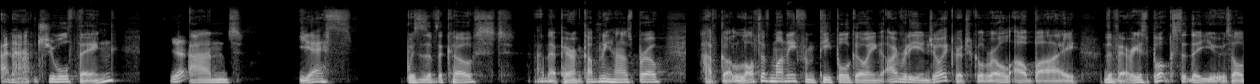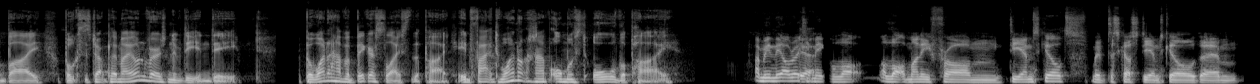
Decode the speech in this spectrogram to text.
an actual thing. Yeah. And yes, Wizards of the Coast and their parent company Hasbro have got a lot of money from people going, I really enjoy Critical Role. I'll buy the various books that they use. I'll buy books to start playing my own version of D&D. But why not have a bigger slice of the pie? In fact, why not have almost all the pie? I mean, they already Yeah. make a lot, a lot of money from DM's Guild. We've discussed DM's Guild um,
